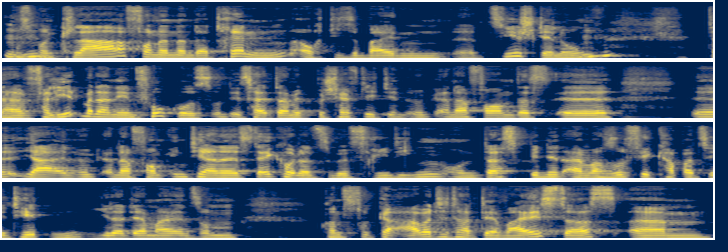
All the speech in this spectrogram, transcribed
mhm. muss man klar voneinander trennen, auch diese beiden äh, Zielstellungen. Mhm. Da verliert man dann den Fokus und ist halt damit beschäftigt, in irgendeiner Form das äh, äh, ja in irgendeiner Form interne Stakeholder zu befriedigen und das bindet einfach so viel Kapazitäten. Jeder, der mal in so einem Konstrukt gearbeitet hat, der weiß das. Ähm,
